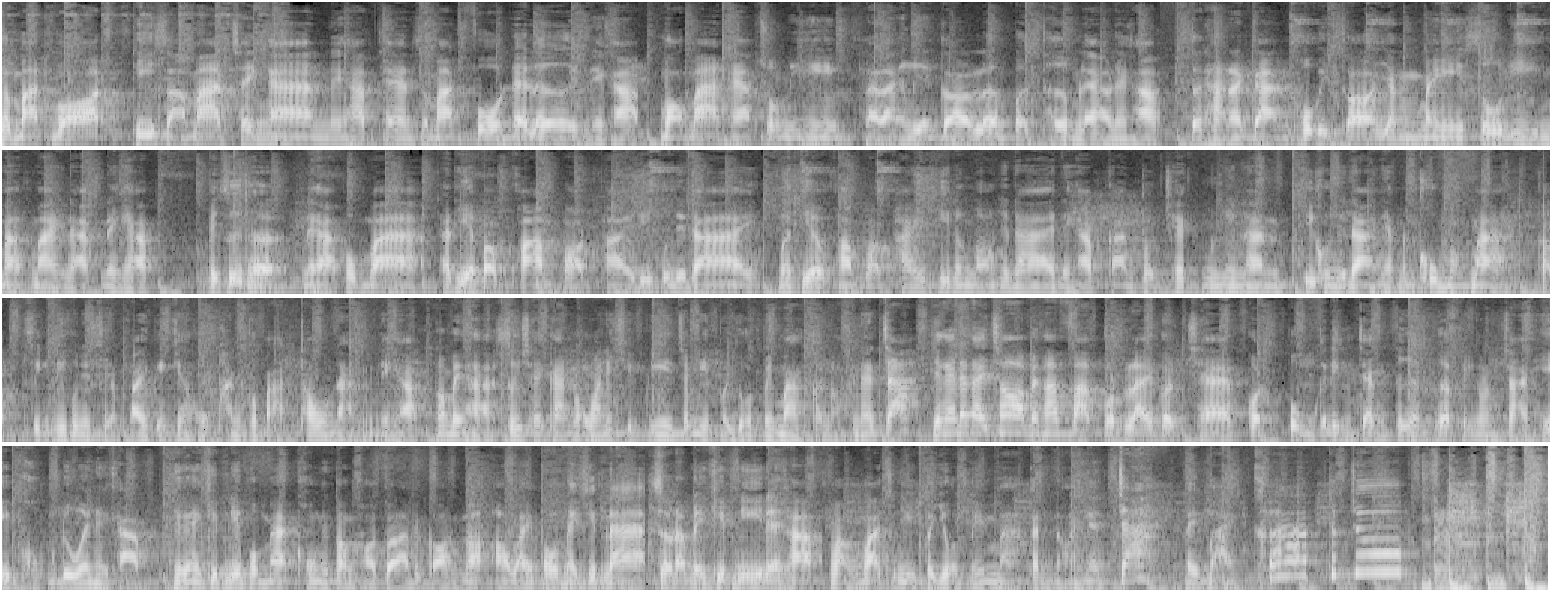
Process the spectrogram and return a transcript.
สมาร์ทวอทที่สามารถใช้งานนะครับแทนสมาร์ทโฟนได้เลยนะครับ เหมาะมากนะครับช่วงนี้หลายๆโรงเรียนก็เริ่มเปิดเทอมแล้วนะครับ สถานการณ์โควิดก็ยังไม่สู้ดีมากมายนักนะครับ ไปซื้อเถอะนะครับผมว่าถ้าเทียบกับความปลอดภัยที่คุณจะได้ เมื่อเทียบความปลอดภัยที่น้องๆจะได้นะครับการตรวจเช็คนู่นนี่นั่นที่คุณจะได้เนี่ยมันคุ้มมากๆ กับสิ่งที่คุณจะเสียไปเพียงแค่ 6,000 กว่าบาทเท่านั้นนะครับลองไปหาซื้อใช้กันหวังว่าในคลิปนี้จะมีประโยชน์ไม่มากก็น้อยนะจ๊ะยังไงถ้าใครชอบนะครับฝากกดไลค์กดแชร์กดปุ่มกระดิ่งแจ้งเตือนเพื่อเป็นกำลังใจให้ผมด้วยนะครับยังไงคลิปนี้ผมแม็กคงจะต้องขอตัวลาไปก่อนเนาะเอาไว้พบใหม่คลิปหน้าสำหรับในคลิปนี้นะครับหวังว่าจะมีประโยชน์ไม่มากก็น้อยนะจ๊ะบ๊ายบายครับจุ๊บ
